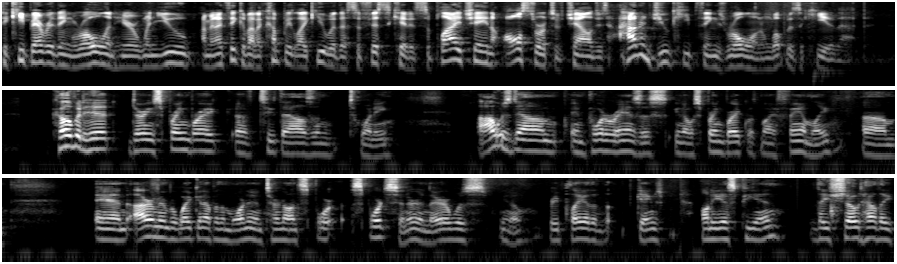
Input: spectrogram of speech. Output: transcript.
to keep everything rolling here when you I mean I think about a company like you with a sophisticated supply chain, all sorts of challenges. How did you keep things rolling and what was the key to that? COVID hit during spring break of 2020. I was down in Port Aransas, you know, spring break with my family. Um, and I remember waking up in the morning and turned on Sport Sports Center, and there was, you know, replay of the games on ESPN. They showed how they,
